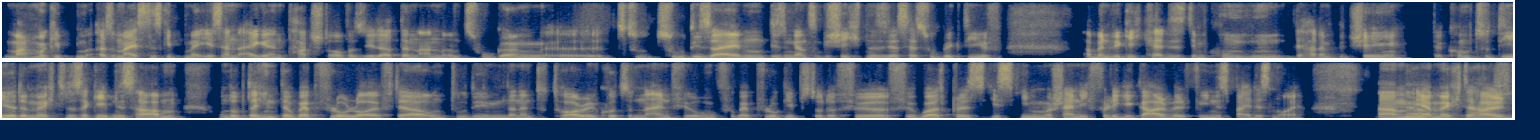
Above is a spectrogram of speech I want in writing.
manchmal gibt man, also meistens gibt man eh seinen eigenen Touch drauf. Also jeder hat einen anderen Zugang äh, zu, zu Design und diesen ganzen Geschichten. Das ist ja sehr subjektiv. Aber in Wirklichkeit ist es dem Kunden, der hat ein Budget, der kommt zu dir, der möchte das Ergebnis haben und ob dahinter Webflow läuft, ja, und du ihm dann ein Tutorial, kurz eine Einführung für Webflow gibst oder für, für WordPress, ist ihm wahrscheinlich völlig egal, weil für ihn ist beides neu. Ähm, ja. Er möchte halt,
